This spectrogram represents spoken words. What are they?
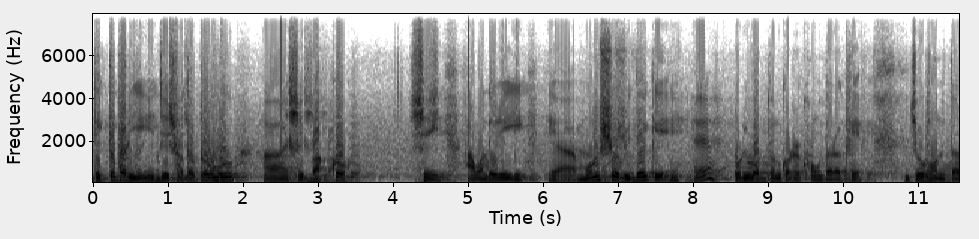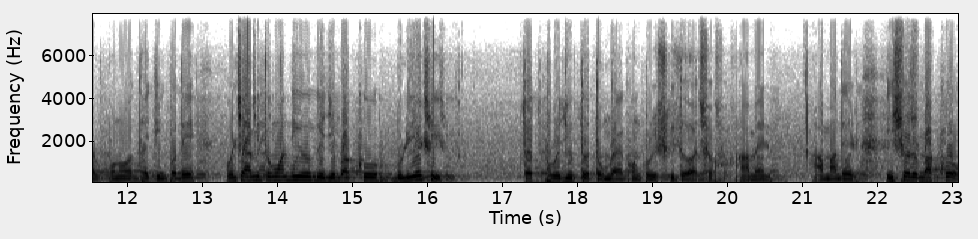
দেখতে পারি যে সদাপ্রভু সে বাক্য সেই আমাদের এই মনুষ্য হৃদয়কে হ্যাঁ পরিবর্তন করার ক্ষমতা রাখে। যোহন তার পনেরো অধ্যায় তিন পদে বলছে, আমি তোমাদিওকে যে বাক্য বলিয়াছি, তৎপ্রযুক্ত তোমরা এখন পরিষ্কৃত আছো। আমেন। আমাদের ঈশ্বরের বাক্য,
